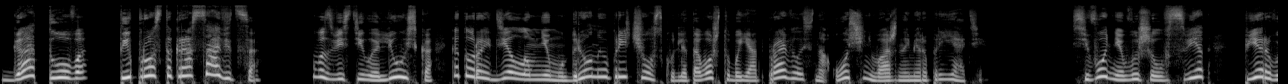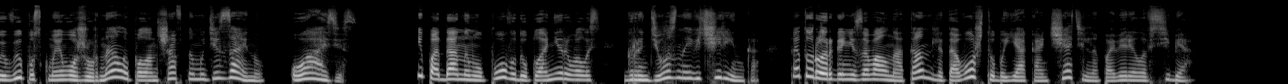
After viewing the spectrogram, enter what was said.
«Готово! Ты просто красавица!» Возвестила Люська, которая делала мне мудреную прическу для того, чтобы я отправилась на очень важное мероприятие. Сегодня вышел в свет первый выпуск моего журнала по ландшафтному дизайну «Оазис». И по данному поводу планировалась грандиозная вечеринка, которую организовал Натан для того, чтобы я окончательно поверила в себя.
